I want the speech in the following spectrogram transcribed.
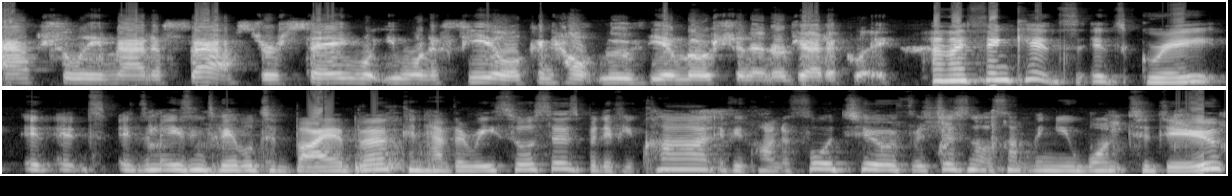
actually manifest or saying what you want to feel can help move the emotion energetically. And I think it's it's great. It, it's it's amazing to be able to buy a book and have the resources. But if you can't, if you can't afford to, if it's just not something you want to do,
